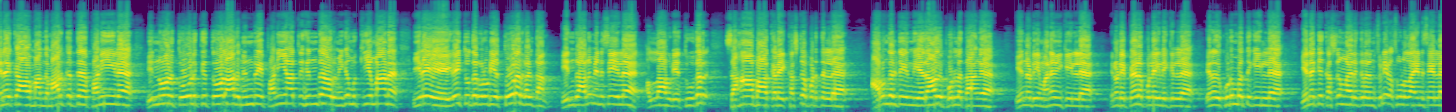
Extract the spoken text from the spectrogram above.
எனக்காக அந்த மார்க்கத்தை பணியில இன்னொரு தோளுக்கு தோளாக நின்று பணியாற்றுகின்ற ஒரு மிக முக்கியமான இறை இறை தூதர்களுடைய தோழர்கள் தான். என்றாலும் என்ன செய்யல? அல்லாஹுடைய தூதர் சஹாபாக்களை கஷ்டப்படுத்தல. அவங்கள்ட்ட இருந்து ஏதாவது பொருளை தாங்க. என்னுடைய மனைவிக்கு இல்ல என்னுடைய பேர பிள்ளைகளுக்கு இல்ல எனது குடும்பத்துக்கு இல்ல எனக்கு கஷ்டமா இருக்கிறதுன்னு சொல்லி ரசூலுல்லாஹ் என்ன செய்யல?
